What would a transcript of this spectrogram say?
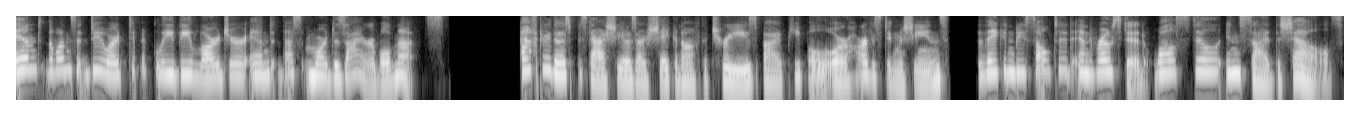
and the ones that do are typically the larger and thus more desirable nuts. After those pistachios are shaken off the trees by people or harvesting machines, they can be salted and roasted while still inside the shells.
